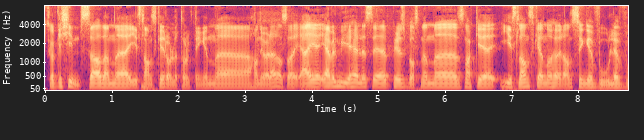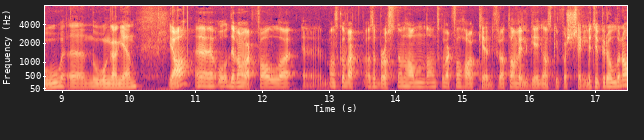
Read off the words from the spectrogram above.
Skal ikke kimse av den eh, islandske rolletolkningen eh, han gjør der. Altså, jeg, jeg vil mye heller se Pierce Brosnan eh, snakke islandsk enn å høre han synge Vole Vo noen gang igjen. Ja, og det man i hvert fall man skal, i hvert- altså Brosnan han, han skal i hvert fall ha kred for at han velger ganske forskjellige typer roller nå,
